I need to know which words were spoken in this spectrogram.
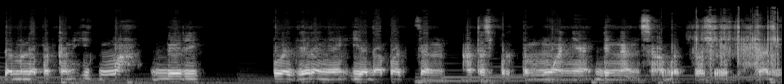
dan mendapatkan hikmah dari pelajaran yang ia dapatkan atas pertemuannya dengan sahabat Rasul tadi.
